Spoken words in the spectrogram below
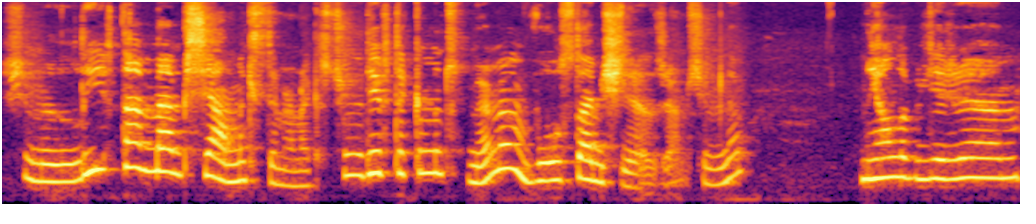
Şimdi Leaf'ten ben bir şey almak istemiyorum arkadaşlar. Çünkü Leaf takımını tutmuyorum ama Wolves'tan bir şeyler alacağım şimdi. Ne alabilirim?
